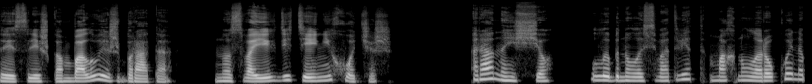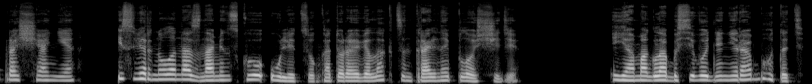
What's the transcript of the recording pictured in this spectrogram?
Ты слишком балуешь брата, но своих детей не хочешь». «Рано еще, улыбнулась в ответ, махнула рукой на прощание и свернула на Знаменскую улицу, которая вела к центральной площади. Я могла бы сегодня не работать,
